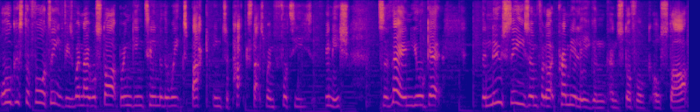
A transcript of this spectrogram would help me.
August the 14th is when they will start bringing team of the weeks back into packs. That's when Futties finish. So then you'll get the new season for like Premier League and, and stuff will, will start,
